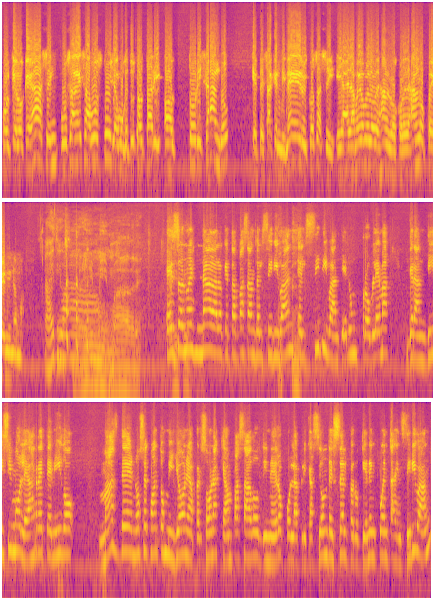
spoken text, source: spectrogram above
porque lo que hacen, usan esa voz tuya como que tú estás autorizando que te saquen dinero y cosas así. Y al amigo me lo dejan loco, le dejan los penny nada más. Ay, Dios. Ay, mi madre. Eso no es nada lo que está pasando. El Citibank, el Citibank tiene un problema grandísimo, le ha retenido más de no sé cuántos millones a personas que han pasado dinero por la aplicación de Cell, pero tienen cuentas en Citibank.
